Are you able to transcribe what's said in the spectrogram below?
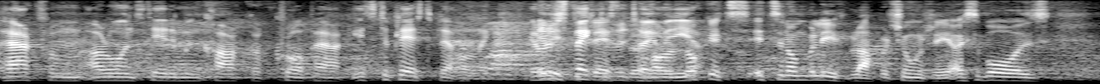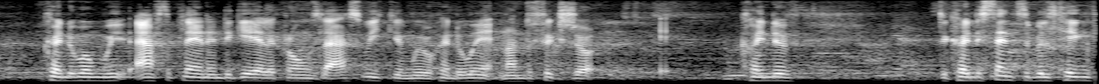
apart from our own stadium in Cork or Croke Park, it's the place to play hurling, the irrespective of the time of hurl. year. Look, it's it's an unbelievable opportunity. I suppose, kind of when we after playing in the Gaelic grounds last week, and we were kind of waiting on the fixture, kind of. The kind of sensible thing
